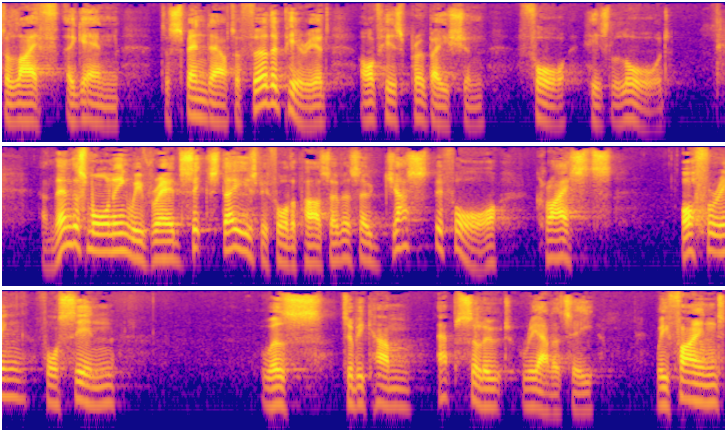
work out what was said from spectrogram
to life again to spend out a further period of his probation for his Lord. And then this morning we've read six days before the Passover, so just before Christ's offering for sin was to become absolute reality, we find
